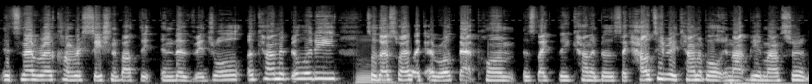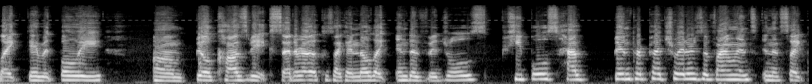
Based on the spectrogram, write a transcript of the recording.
it's never a conversation about the individual accountability. Mm. So hmm. that's why like I wrote that poem is like the accountability is like how to be accountable and not be a monster like David Bowie, um, Bill Cosby, etc. Because like I know like individuals, peoples have been perpetrators of violence, and it's like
